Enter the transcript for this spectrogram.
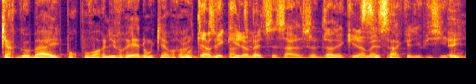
cargo bikes pour pouvoir livrer. Donc, il y a vraiment. Le dernier kilomètre, c'est ça. Le dernier kilomètre, c'est ça. qui est difficile. Hein.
